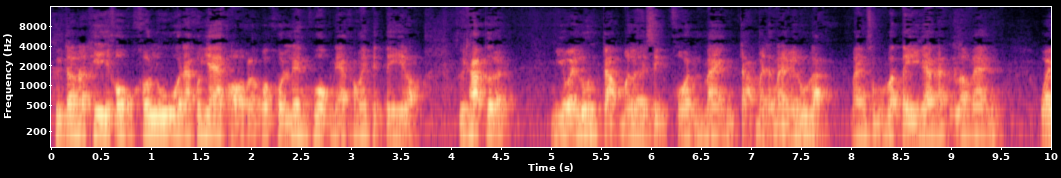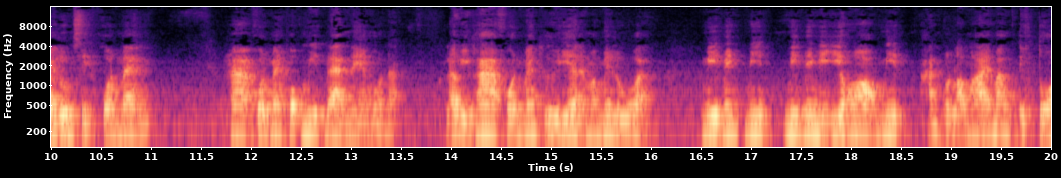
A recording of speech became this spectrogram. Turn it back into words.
คือเจ้าหน้าที่เขาเขารู้นะเขาแยกออกแล้วว่าคนเล่นพวกเนี้ยเขาไม่ไปตีหรอก คือถ้าเกิดมีวัยรุ่นจับมาเลยสิบคนแม่งจับมาจากไหนไม่รู้ล่ะแม่งสมมติว่าตีกันอะ แล้วแม่งวัยรุ่นสิบคนแม่งห้าคนแม่งพกมีดแบรนด์เนมหมดอะ แล้วอีกห้าคนแม่งถือเฮียอะไรมันไม่รู้อะมีดไม่มีดมีดไม่มียี่ห้อมีดหั่นผลไม้มั่งติดตัว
